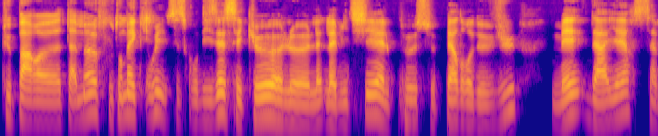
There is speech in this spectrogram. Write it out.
que par euh, ta meuf ou ton mec. Oui, c'est ce qu'on disait, c'est que le- l'amitié, elle peut se perdre de vue, mais derrière, ça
